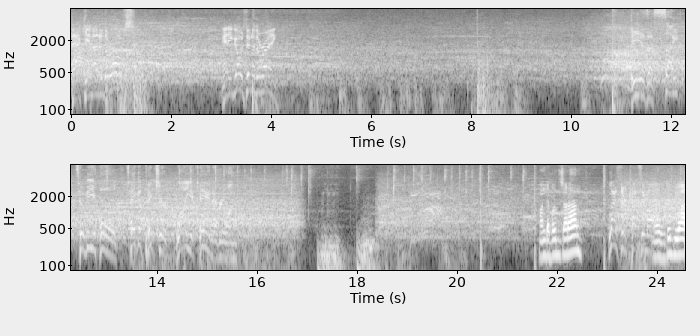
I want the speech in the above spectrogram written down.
Back in under the ropes. And he goes into the ring. He is a sight to behold. Take a picture while you can, everyone. One double, Lesnar cuts him off. உனக்கு தூக்கியா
